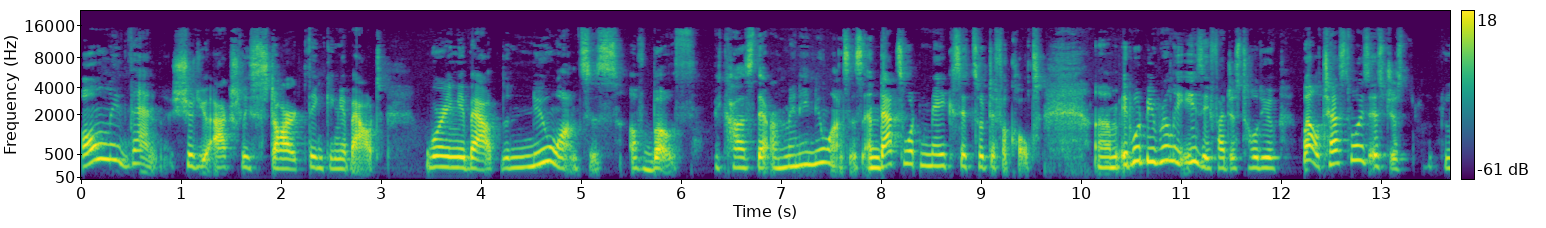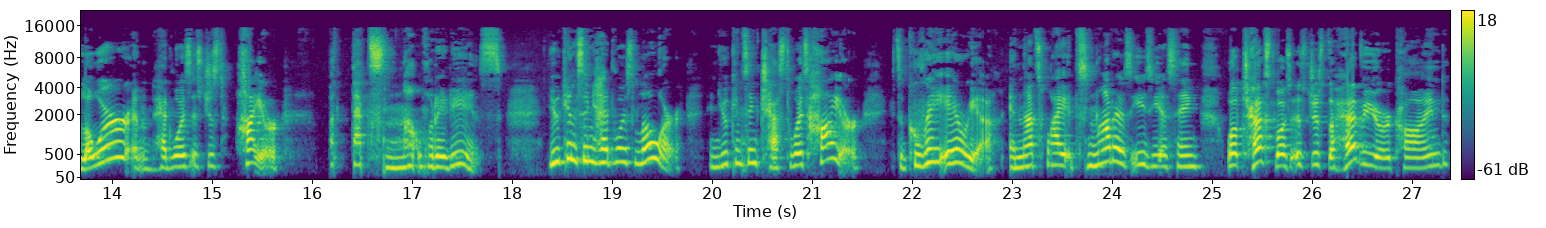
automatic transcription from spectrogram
only then, should you actually start thinking about worrying about the nuances of both because there are many nuances, and that's what makes it so difficult. Um, it would be really easy if I just told you, well, chest voice is just lower and head voice is just higher, but that's not what it is. You can sing head voice lower and you can sing chest voice higher. It's a gray area, and that's why it's not as easy as saying, well, chest voice is just the heavier kind,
